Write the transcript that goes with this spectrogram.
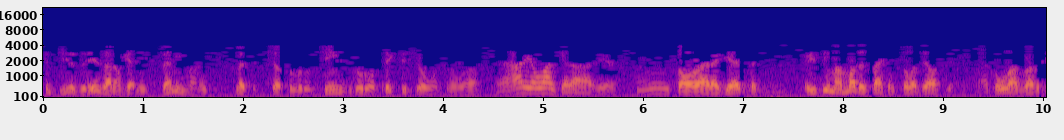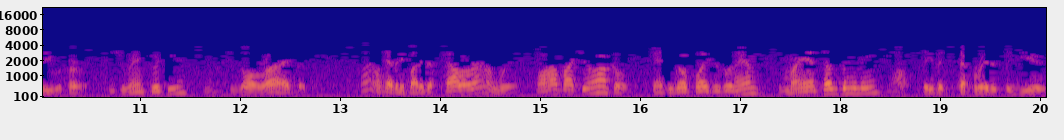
Gee, as it is, I don't get any spending money. Unless it's just a little change to go to a picture show once in a while. how do you like it out here? Mm, it's all right, I guess, but you see, my mother's back in Philadelphia. I told her I'd rather be with her. Is your aunt good to you? She's all right, but I don't have anybody to pal around with. Well, how about your uncle? Can't you go places with him? My aunt's husband, you mean? They've been separated for years.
